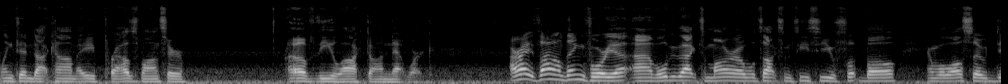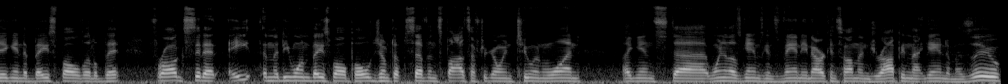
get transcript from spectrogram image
LinkedIn.com, a proud sponsor of the Locked On Network. All right, final thing for you. Uh, we'll be back tomorrow. We'll talk some TCU football, and we'll also dig into baseball a little bit. Frogs sit at eighth in the D1 baseball poll, jumped up seven spots after going two and one against uh, winning those games against Vandy and Arkansas, and then dropping that game to Mizzou.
